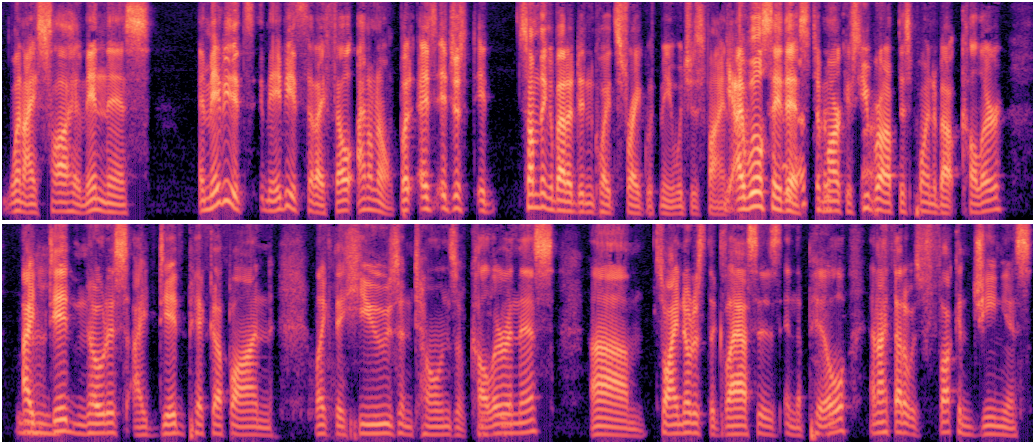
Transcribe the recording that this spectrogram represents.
when I saw him in this, and maybe it's maybe it's that I felt I don't know, but it, it just it something about it didn't quite strike with me, which is fine. Yeah. I will say this to Marcus, you brought up this point about color. I Mhm. did notice, I did pick up on like the hues and tones of color Mhm. in this. Um, so I noticed the glasses and the pill, and I thought it was fucking genius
